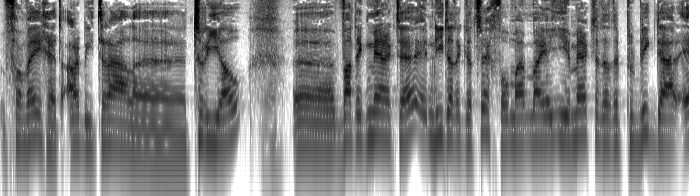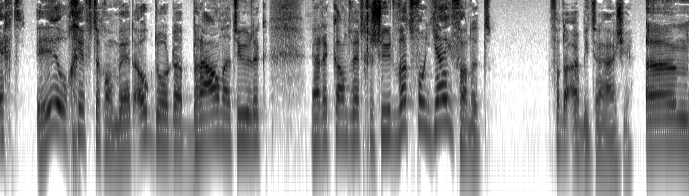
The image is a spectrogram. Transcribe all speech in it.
vanwege het arbitrale trio. Wat ik merkte, hè, niet dat ik dat zeg vol, maar, maar je merkte dat het publiek daar echt heel giftig om werd. Ook doordat Braal natuurlijk naar de kant werd gestuurd. Wat vond jij van, het, van de arbitrage? Ehm,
